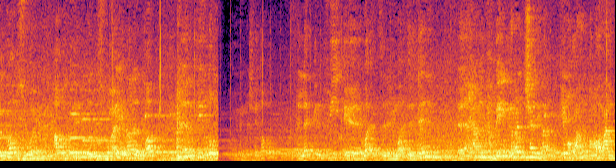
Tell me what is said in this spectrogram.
لقاء أسبوعي. حافظ يكون اسبوعيا هذا اللقاء آه، في دور مش هيطول لكن في آه، وقت من وقت للتاني آه، حابين كمان نشارك بقى في موضوعات تبقى موضوع عام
